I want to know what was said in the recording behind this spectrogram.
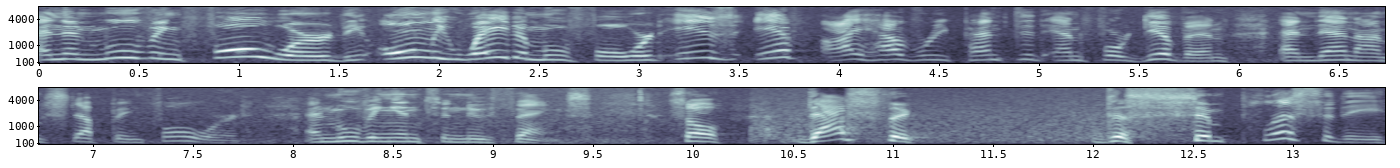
And then moving forward, the only way to move forward is if I have repented and forgiven, and then I'm stepping forward and moving into new things. So that's the the simplicity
